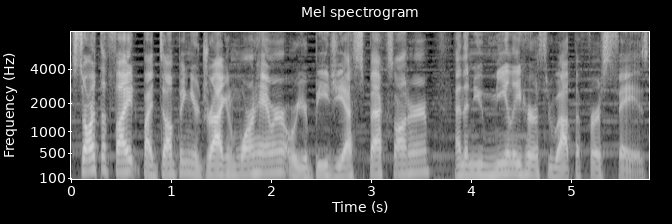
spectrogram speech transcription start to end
Start the fight by dumping your Dragon Warhammer or your BGS specs on her, and then you melee her throughout the first phase.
